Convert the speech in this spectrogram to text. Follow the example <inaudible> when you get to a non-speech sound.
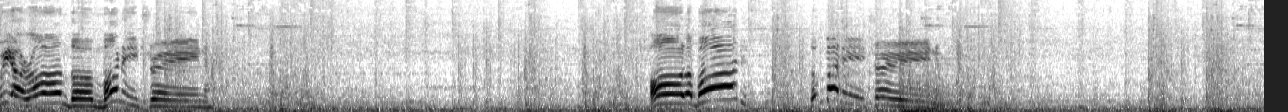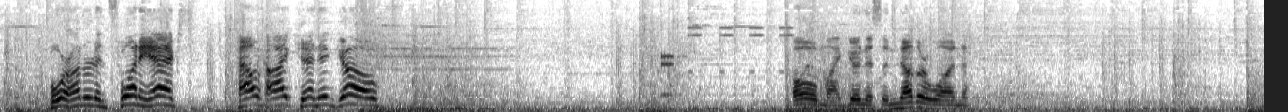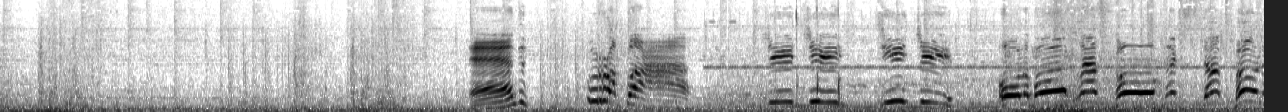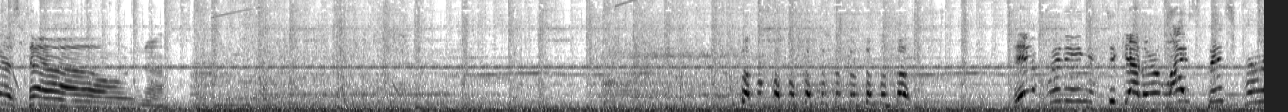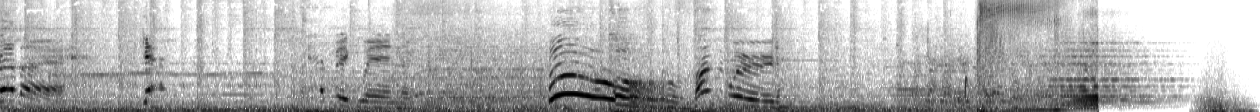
We are on the money train. All aboard the money train. 420x. How high can it go? Oh my goodness, another one. And Rappa! GG! GG! All aboard! Let's go! Next up, Bonus Town! They're winning together. Life epic win. Woo! Monster.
